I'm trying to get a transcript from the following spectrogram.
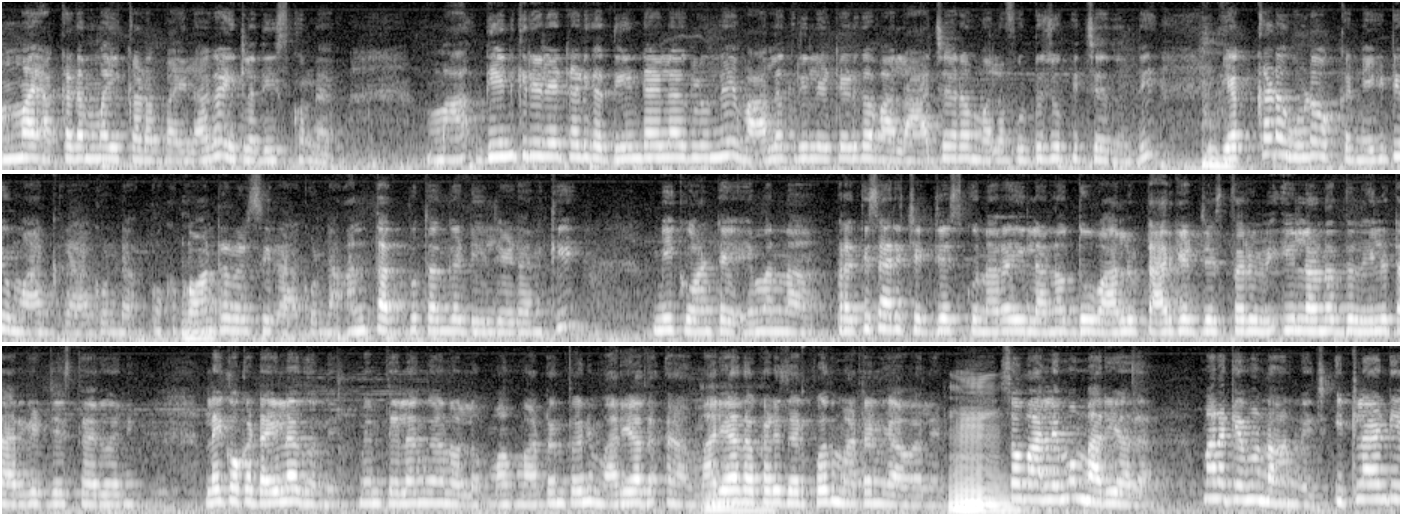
అమ్మాయి అక్కడ అమ్మాయి ఇక్కడ అబ్బాయి లాగా ఇట్లా తీసుకున్నారు. మా దీనికి రిలేటెడ్గా దీని డైలాగులు ఉన్నాయి? వాళ్ళకి రిలేటెడ్గా వాళ్ళ ఆచారం వాళ్ళ ఫుడ్ చూపించేది ఉంది. ఎక్కడ కూడా ఒక నెగిటివ్ మార్క్ రాకుండా ఒక కాంట్రవర్సీ రాకుండా అంత అద్భుతంగా డీల్ చేయడానికి మీకు అంటే ఏమన్నా ప్రతిసారి చెక్ చేసుకున్నారా? వీళ్ళు అనొద్దు వాళ్ళు టార్గెట్ చేస్తారు వీళ్ళు అనొద్దు వీళ్ళు టార్గెట్ చేస్తారు అని. లైక్ ఒక డైలాగ్ ఉంది. మేము తెలంగాణ వాళ్ళం. మాకు మటన్తో మర్యాద మర్యాద ఒకటే సరిపోదు మటన్ కావాలని. సో వాళ్ళేమో మర్యాద. మనకేమో నాన్ వెజ్ ఇట్లాంటి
